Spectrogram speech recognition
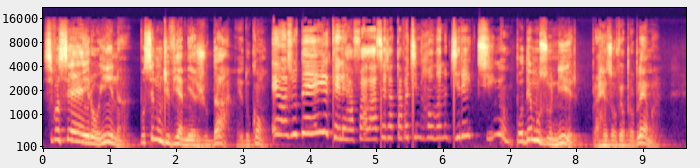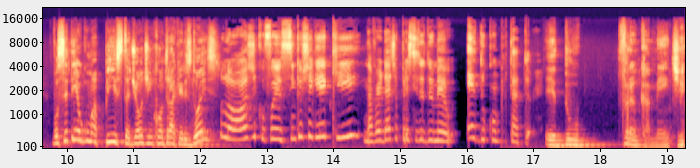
Se você é heroína, você não devia me ajudar, Educom? Eu ajudei. Aquele Rafa lá, você já tava te enrolando direitinho. Podemos unir pra resolver o problema? Você tem alguma pista de onde encontrar aqueles dois? Lógico, foi assim que eu cheguei aqui. Na verdade, eu preciso do meu educomputador. Edu, francamente,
